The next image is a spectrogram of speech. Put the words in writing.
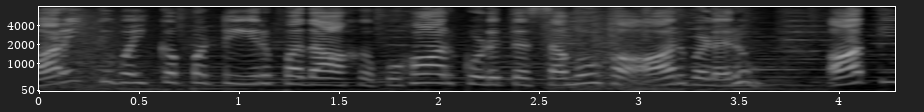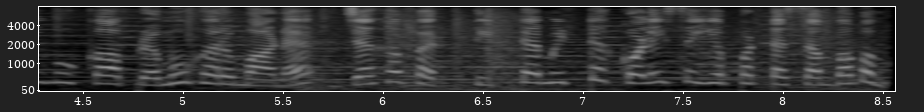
மறைத்து வைக்கப்பட்டு இருப்பதாக புகார் கொடுத்த சமூக ஆர்வலரும் அதிமுக பிரமுகருமான ஜெகபர் திட்டமிட்டு கொலை செய்யப்பட்ட சம்பவம்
